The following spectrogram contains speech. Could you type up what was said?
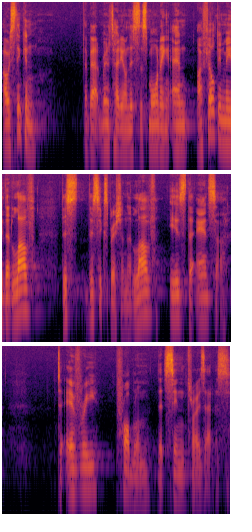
I was thinking about meditating on this this morning, and I felt in me that love, this, this expression, that love is the answer to every problem that sin throws at us.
